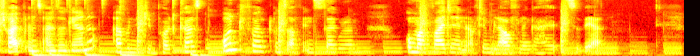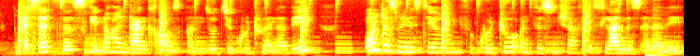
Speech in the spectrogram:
Schreibt uns also gerne, abonniert den Podcast und folgt uns auf Instagram, um auch weiterhin auf dem Laufenden gehalten zu werden. Als letztes geht noch ein Dank raus an Soziokultur NRW und das Ministerium für Kultur und Wissenschaft des Landes NRW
